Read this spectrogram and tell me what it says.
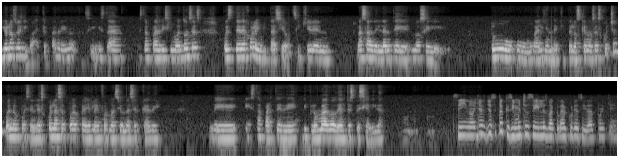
yo los veo y digo, ay, qué padre, ¿no? Sí, está, está padrísimo. Entonces, pues te dejo la invitación, si quieren más adelante, no sé, tú o alguien de aquí, de los que nos escuchan, bueno, pues en la escuela se puede pedir la información acerca de, de esta parte de diplomado de alta especialidad. Sí, no, yo, yo siento que sí, muchos sí les va a dar curiosidad porque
